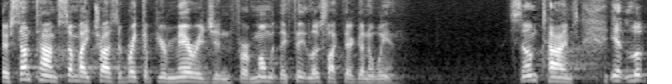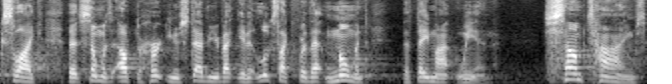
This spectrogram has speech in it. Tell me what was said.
There's sometimes somebody tries to break up your marriage, and for a moment they think it looks like they're going to win. Sometimes it looks like that someone's out to hurt you and stab you in your back, and it looks like for that moment that they might win. Sometimes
